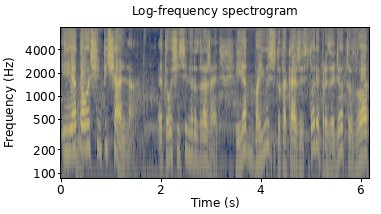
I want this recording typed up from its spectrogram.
И это очень печально. Это очень сильно раздражает. И я боюсь, что такая же история произойдет в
